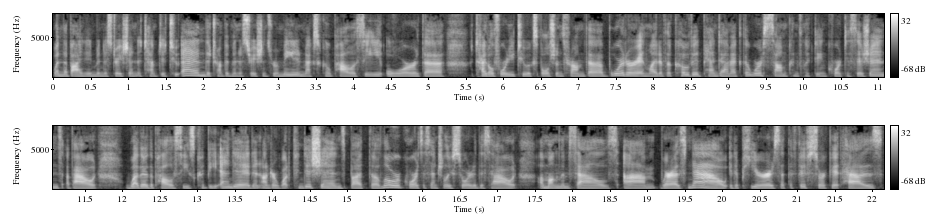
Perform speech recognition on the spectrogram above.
when the Biden administration attempted to end the Trump administration's Remain in Mexico policy or the Title 42 expulsions from the border in light of the COVID pandemic, there were some conflicting court decisions about whether the policies could be ended and under what conditions, but the lower courts essentially sorted this out among themselves, um, whereas now it appears that the Fifth Circuit has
